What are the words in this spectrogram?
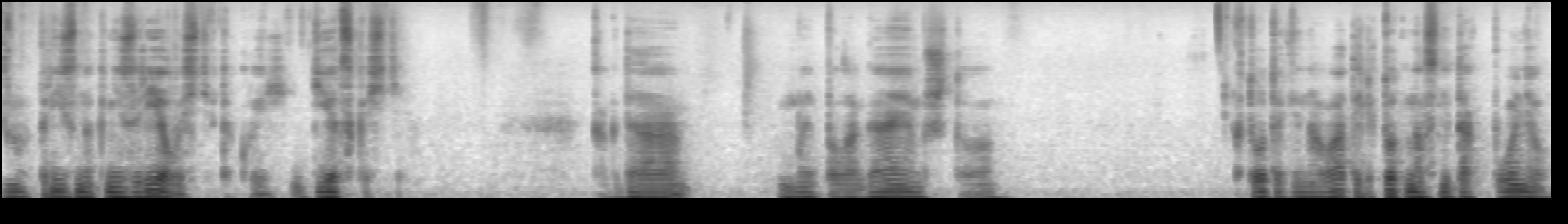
ну, признак незрелости, такой детскости, когда мы полагаем, что кто-то виноват или кто-то нас не так понял,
